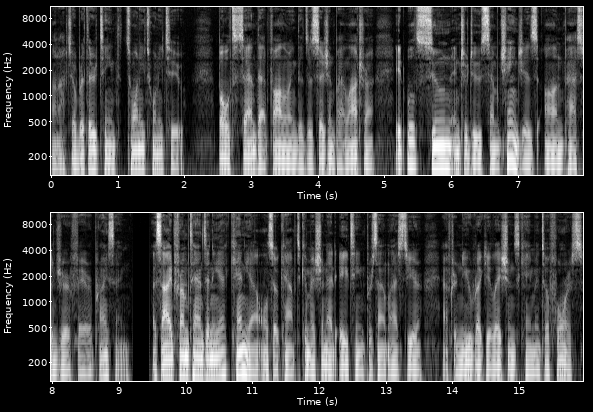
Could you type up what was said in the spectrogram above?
on October 13, 2022. Bolt said that following the decision by LATRA, it will soon introduce some changes on passenger fare pricing. Aside from Tanzania, Kenya also capped commission at 18% last year after new regulations came into force.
